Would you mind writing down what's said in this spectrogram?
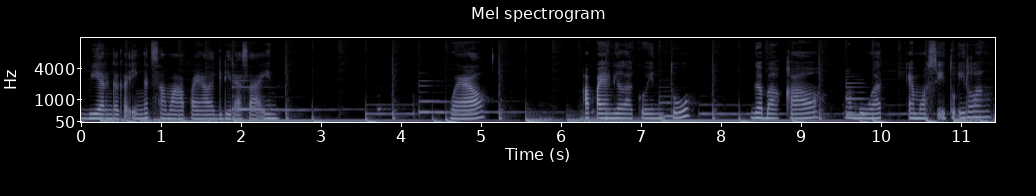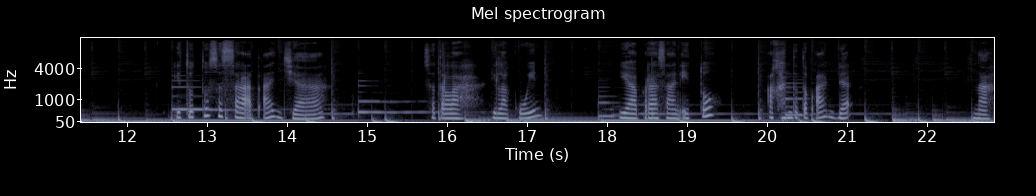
biar gak keinget sama apa yang lagi dirasain. Well, apa yang dilakuin tuh gak bakal ngebuat emosi itu hilang. Itu tuh sesaat aja. Setelah dilakuin, ya perasaan itu akan tetap ada. Nah,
